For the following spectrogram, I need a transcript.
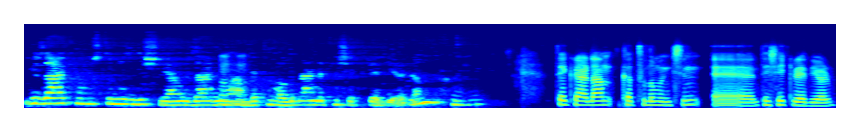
Güzel konuştuğumuzu düşünüyorum. Güzel bir muhabbet oldu. Ben de teşekkür ediyorum. Hı-hı. Tekrardan katılımın için e, teşekkür ediyorum.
